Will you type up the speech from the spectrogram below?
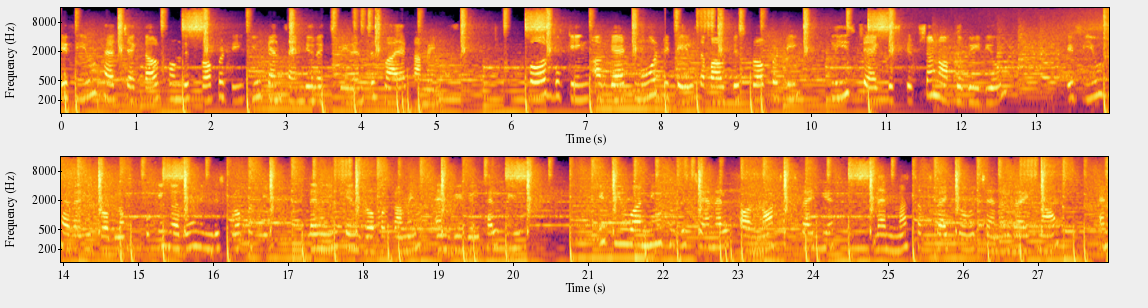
if you have checked out from this property, you can send your experiences via comments. For booking or get more details about this property, please check description of the video. If you have any problem booking a room in this property, then you can drop a comment and we will help you. If you are new to this channel or not subscribed yet, then must subscribe to our channel right now and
